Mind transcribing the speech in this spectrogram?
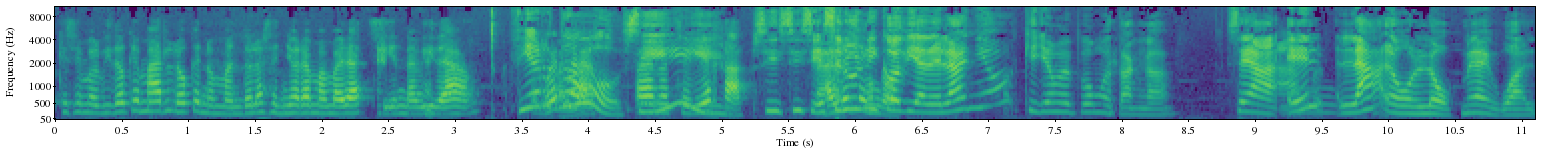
que se me olvidó quemarlo, que nos mandó la señora Mamarazzi en Navidad. ¿Te Cierto? Para sí. Nochevieja. Sí, sí, sí. Ahí Es el tengo. único día del año que yo me pongo tanga. Sea él, la o lo, me da igual.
